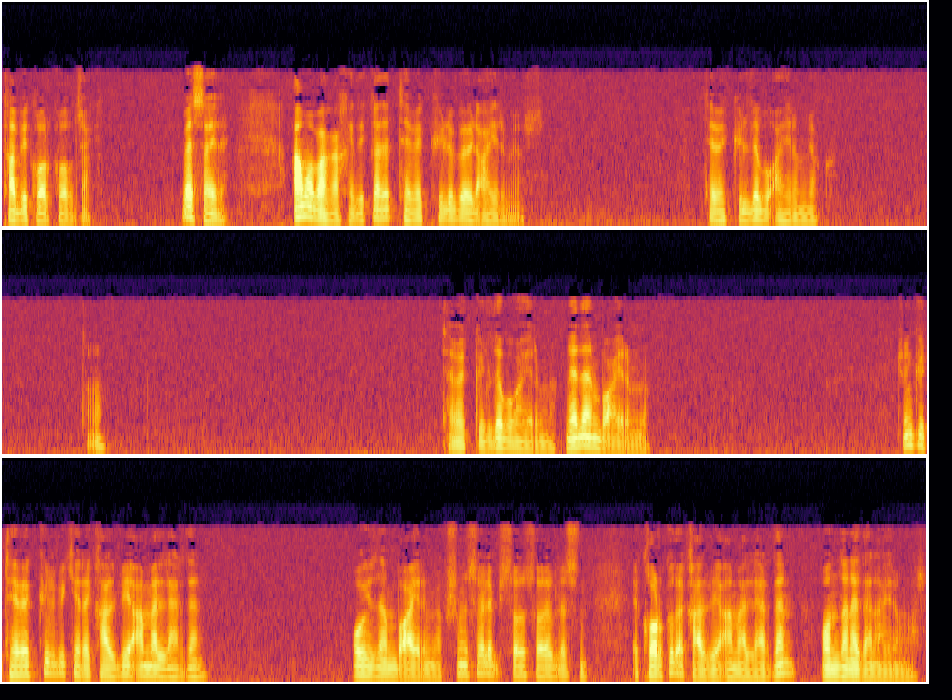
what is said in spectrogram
tabi korku olacak. Vesaire. Ama bak ahi dikkat et tevekkülü böyle ayırmıyoruz. Tevekkülde bu ayrım yok. Tamam. Tevekkülde bu ayrım yok. Neden bu ayrım yok? Çünkü tevekkül bir kere kalbi amellerden. O yüzden bu ayrım yok. Şimdi şöyle bir soru sorabilirsin. E korku da kalbi amellerden. Onda neden ayrım var?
